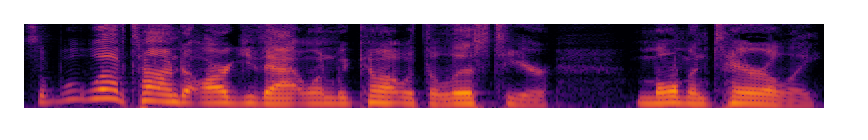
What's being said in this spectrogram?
So we'll have time to argue that when we come up with the list here momentarily.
